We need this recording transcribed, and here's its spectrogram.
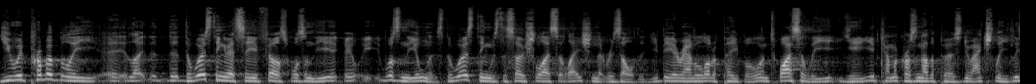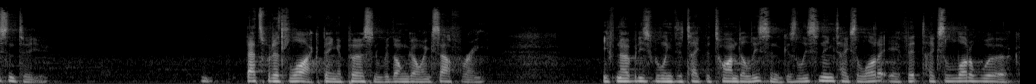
You would probably, uh, like, the, the, worst thing about CFS wasn't the, it wasn't the illness. The worst thing was the social isolation that resulted. You'd be around a lot of people, and twice a year you'd come across another person who actually listened to you. That's what it's like being a person with ongoing suffering. If nobody's willing to take the time to listen, because listening takes a lot of effort, takes a lot of work.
